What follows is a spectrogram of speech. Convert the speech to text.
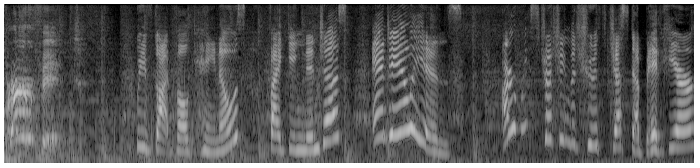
Perfect! We've got volcanoes, Viking ninjas, and aliens. Stretching the truth just a bit here?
